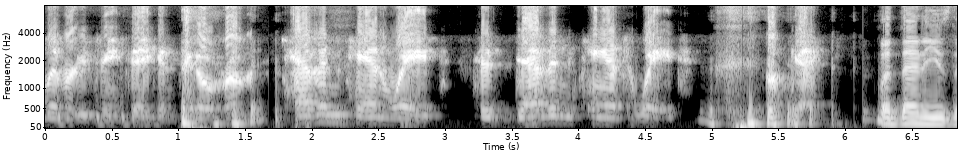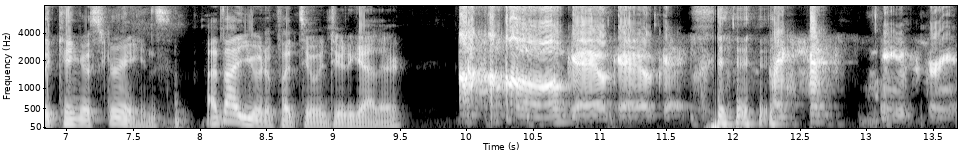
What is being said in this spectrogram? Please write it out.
liberties being taken to go from Kevin can wait to Devin can't wait. Okay. but then he's the king of screens. I thought you would have put two and two together. Oh, okay, okay, okay. I can't see a screen.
